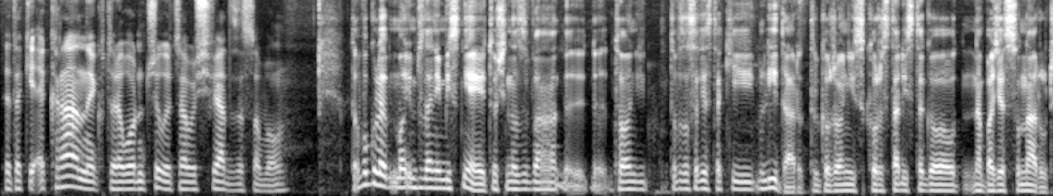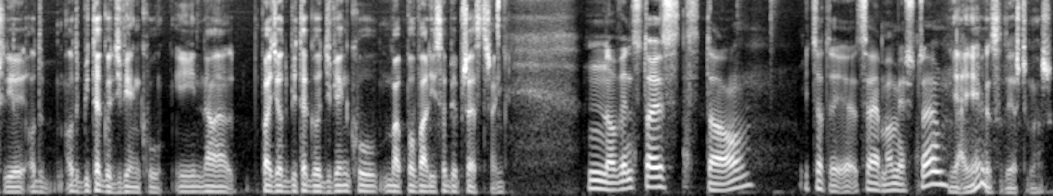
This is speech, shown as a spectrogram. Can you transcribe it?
te takie ekrany, które łączyły cały świat ze sobą. To w ogóle moim zdaniem istnieje. To się nazywa, y, to, oni, to w zasadzie jest taki lidar, tylko że oni skorzystali z tego na bazie sonaru, czyli od, odbitego dźwięku i na bazie odbitego dźwięku mapowali sobie przestrzeń. No więc to jest to. I co ty, co ja mam jeszcze? Ja nie wiem, co ty jeszcze masz.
